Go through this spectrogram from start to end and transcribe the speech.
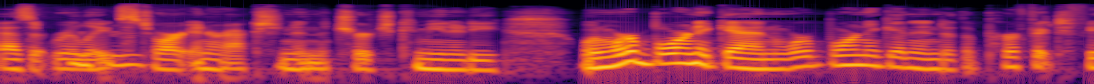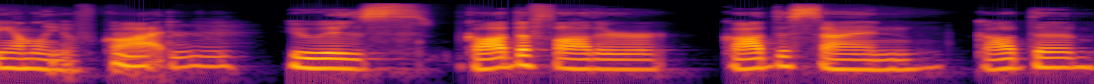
as it relates to our interaction in the church community. When we're born again, we're born again into the perfect family of God, Mhm. who is God the Father, God the Son, God the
